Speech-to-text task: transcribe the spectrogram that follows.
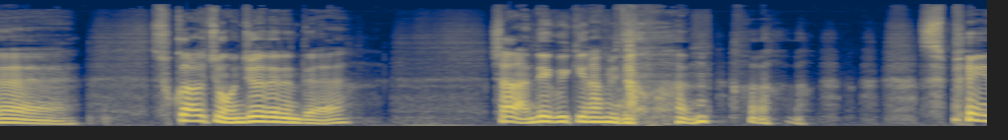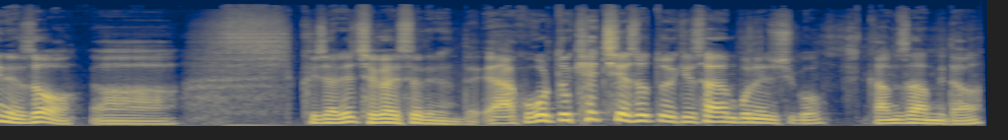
예. 숟가락 좀 얹어야 되는데, 잘 안 되고 있긴 합니다만. 스페인에서, 아, 그 자리에 제가 있어야 되는데. 야, 그걸 또 캐치해서 또 이렇게 사연 보내주시고, 감사합니다.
